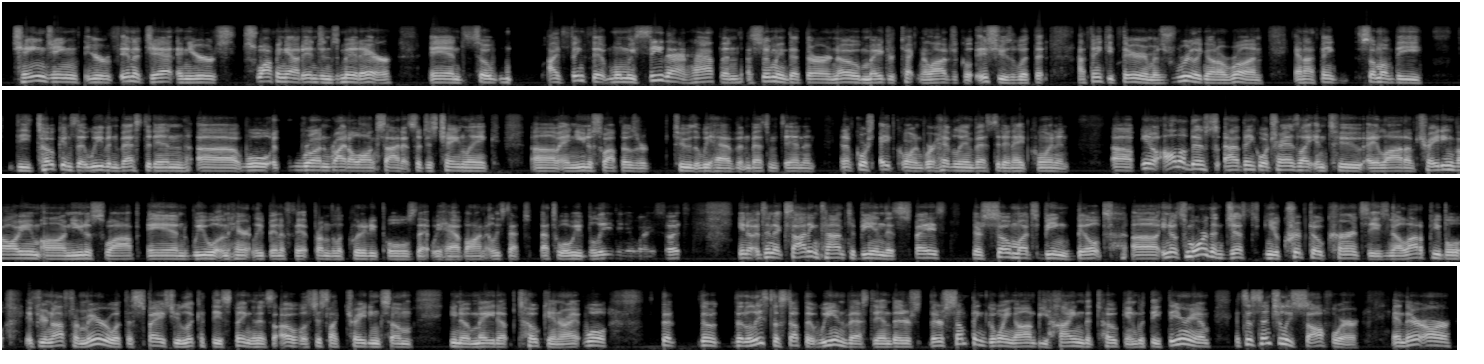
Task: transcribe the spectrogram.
changing you're in a jet and you're swapping out engines midair and so I think that when we see that happen, assuming that there are no major technological issues with it, I think Ethereum is really going to run. And I think some of the the tokens that we've invested in uh, will run right alongside it, such as Chainlink um, and Uniswap. Those are two that we have investments in, and and of course ApeCoin. We're heavily invested in ApeCoin, and uh, you know, all of this I think will translate into a lot of trading volume on Uniswap, and we will inherently benefit from the liquidity pools that we have on. At least that's that's what we believe anyway. So it's, you know, it's an exciting time to be in this space. There's so much being built. Uh, you know, it's more than just you know cryptocurrencies. You know, a lot of people, if you're not familiar with the space, you look at these things and it's oh, it's just like trading some you know made up token, right? Well, the, the least the stuff that we invest in, there's there's something going on behind the token. With Ethereum, it's essentially software, and there are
